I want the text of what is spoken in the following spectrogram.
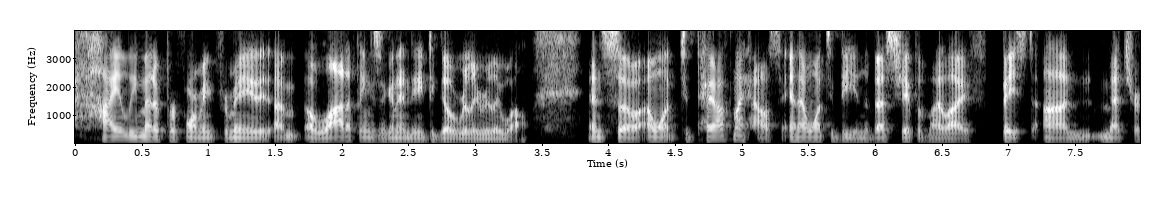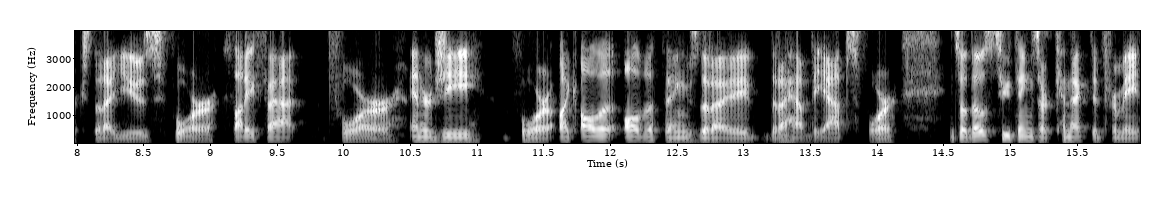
highly meta performing for me. Um, a lot of things are going to need to go really, really well. And so I want to pay off my house and I want to be in the best shape of my life based on metrics that I use for body fat, for energy, for like all the all the things that I that I have the apps for. And so those two things are connected for me.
